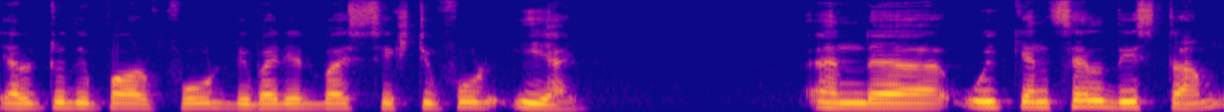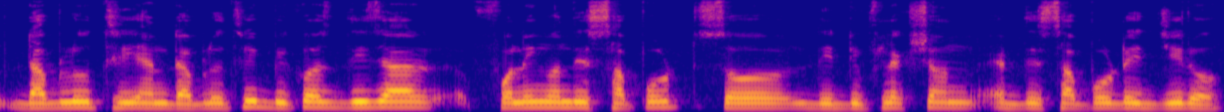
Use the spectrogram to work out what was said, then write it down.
L to the power 4 divided by 64 EI and uh, we cancel this term W3 and W3 because these are falling on the support so the deflection at the support is 0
